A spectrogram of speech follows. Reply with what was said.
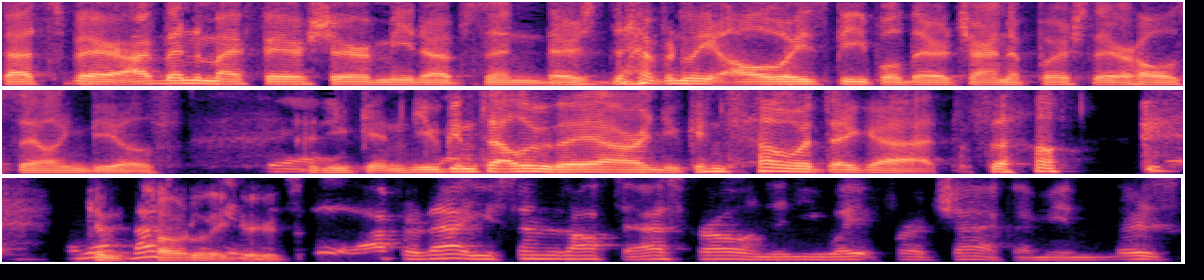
that's fair. I've been to my fair share of meetups, and there's definitely always people there trying to push their wholesaling deals. Yeah, and you can you can tell who they are, and you can tell what they got. So Can totally agree. After that, you send it off to escrow and then you wait for a check. I mean, there's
